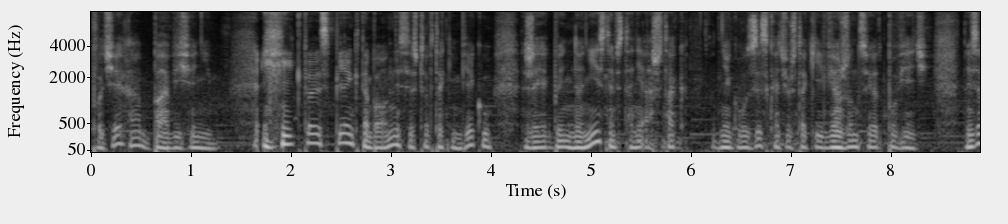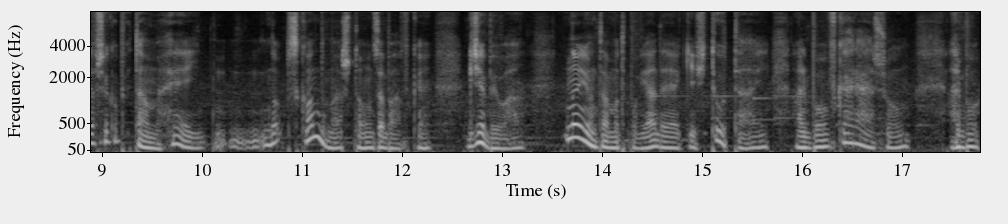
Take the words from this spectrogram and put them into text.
pociecha bawi się nim. I to jest piękne, bo on jest jeszcze w takim wieku, że jakby no nie jestem w stanie aż tak od niego uzyskać już takiej wiążącej odpowiedzi. No i zawsze go pytam, hej, no skąd masz tą zabawkę? Gdzie była? No i on tam odpowiada jakieś tutaj, albo w garażu, albo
